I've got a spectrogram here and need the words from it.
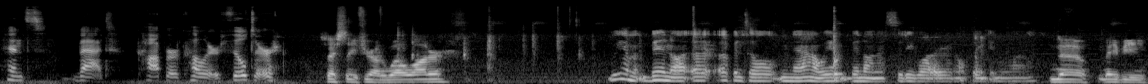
Hence that copper colored filter. Especially if you're on well water. We haven't been on uh, up until now. We haven't been on a city water. I don't think in a while. No, maybe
